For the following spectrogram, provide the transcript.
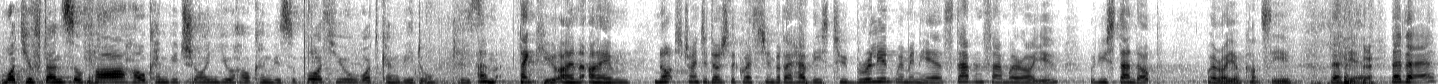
what you've done so Yes. far. How can we join you? How can we support you? What can we do, please? Um, thank you. And I'm not trying to dodge the question, but I have these two brilliant women here. Stav and Sam, where are you? Will you stand up? Where are you? I can't see you. They're here. they're there,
